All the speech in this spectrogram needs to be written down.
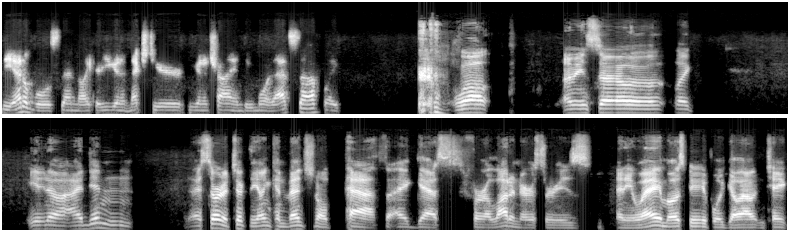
the edibles then? Like, are you gonna next year? You're gonna try and do more of that stuff? Like, well, I mean, so like, you know, I didn't. I sort of took the unconventional path, I guess, for a lot of nurseries. Anyway, most people would go out and take,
